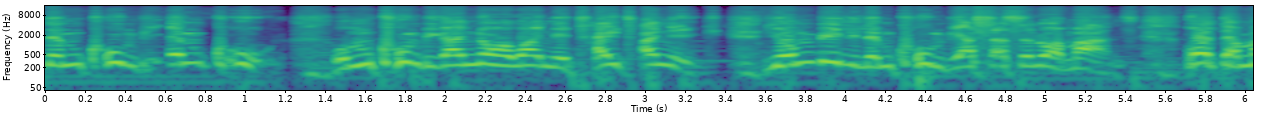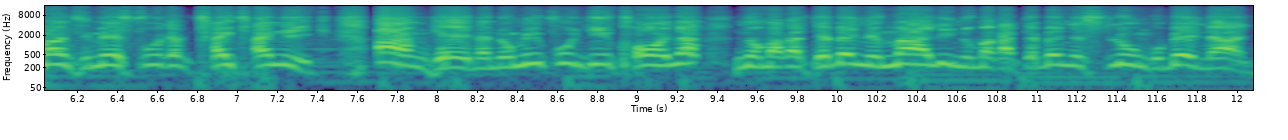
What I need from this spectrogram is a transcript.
nemkhumbi emkhulu. Umkhumbi kaNoah neTitanic. Yombili lemkhumbi yahlaselwa amanzi. Kodwa amanzi mefika kuTitanic angena. Noma imfundo ikhona noma kade benemali noma kade benesilungu benani.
